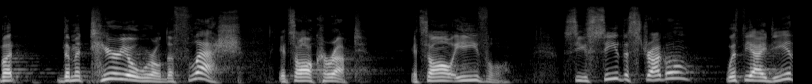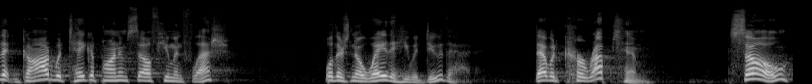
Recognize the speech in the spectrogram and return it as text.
but the material world, the flesh, it's all corrupt, it's all evil. So you see the struggle? With the idea that God would take upon himself human flesh? Well, there's no way that he would do that. That would corrupt him. So,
